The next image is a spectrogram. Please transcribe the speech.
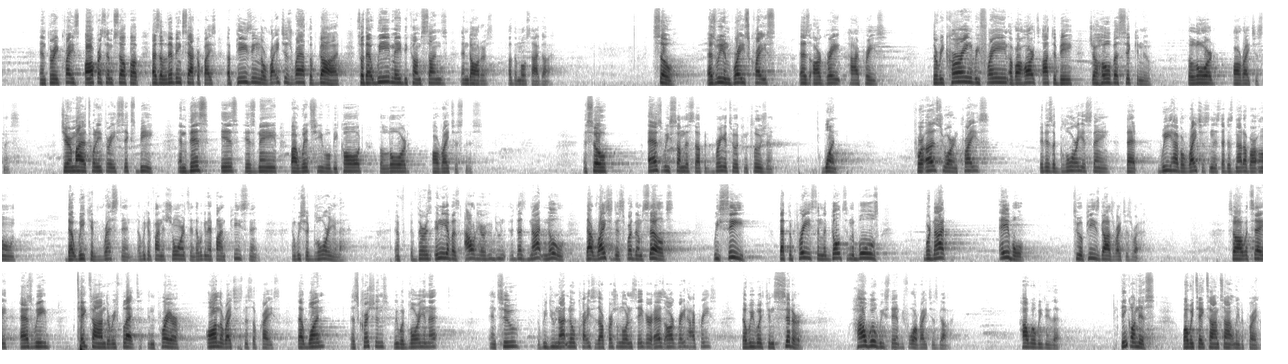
And three, Christ offers himself up as a living sacrifice, appeasing the righteous wrath of God, so that we may become sons and daughters of the Most High God. So, as we embrace Christ as our great high priest, the recurring refrain of our hearts ought to be Jehovah Tsidkenu, the Lord our righteousness. Jeremiah 23, 6b. And this is his name by which he will be called the Lord our righteousness. And so, as we sum this up and bring it to a conclusion, one, for us who are in Christ, it is a glorious thing that we have a righteousness that is not of our own, that we can rest in, that we can find assurance in, that we can find peace in and we should glory in that. If, if there is any of us out here who, do, who does not know that righteousness for themselves, we see that the priests and the goats and the bulls were not able to appease God's righteous wrath. So I would say, as we take time to reflect in prayer on the righteousness of Christ, that one, as Christians, we would glory in that. And two, if we do not know Christ as our personal Lord and Savior, as our great high priest, that we would consider how will we stand before a righteous God? How will we do that? Think on this while we take time silently to pray.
